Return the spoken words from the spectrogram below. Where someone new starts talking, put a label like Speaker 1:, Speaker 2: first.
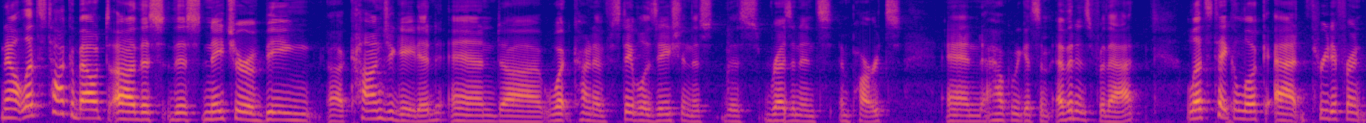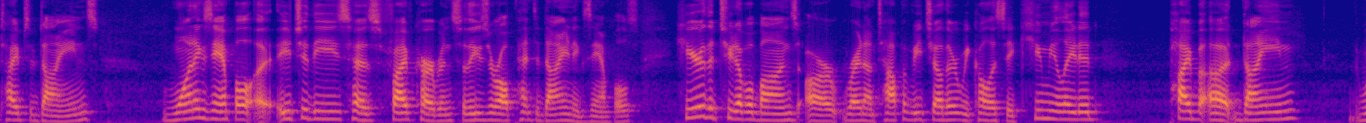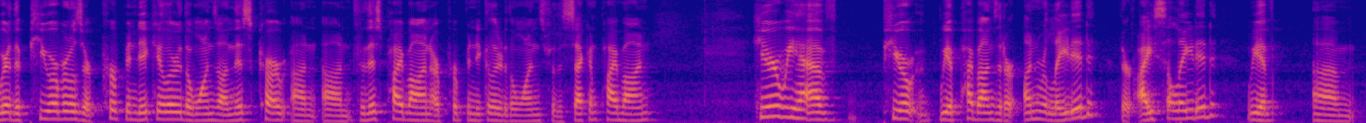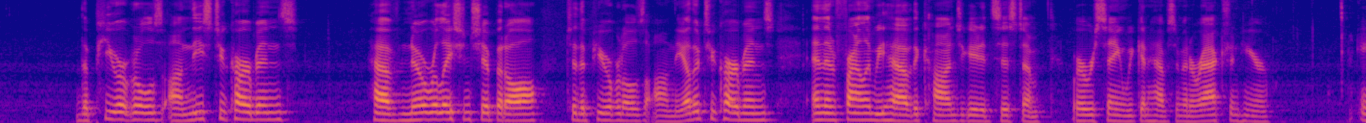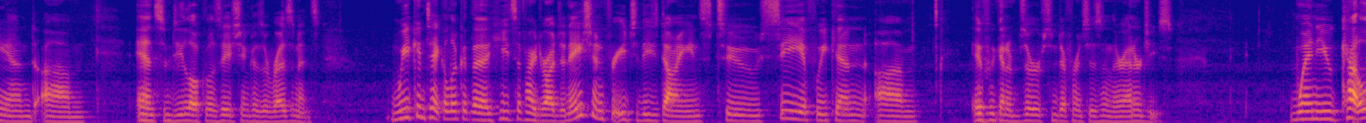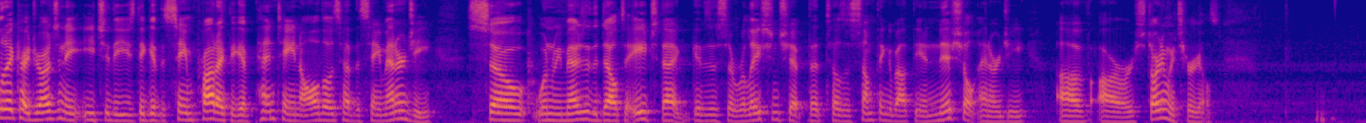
Speaker 1: Now let's talk about uh, this this nature of being uh, conjugated and uh, what kind of stabilization this this resonance imparts, and how can we get some evidence for that. Let's take a look at three different types of dienes. One example, uh, each of these has five carbons, so these are all pentadiene examples. Here the two double bonds are right on top of each other. We call this a cumulated pi, uh, diene where the p orbitals are perpendicular, the ones on this car on, on for this pi bond are perpendicular to the ones for the second pi bond. Here we have pure we have pi bonds that are unrelated, they're isolated. We have um, the p orbitals on these two carbons have no relationship at all to the p orbitals on the other two carbons. And then finally we have the conjugated system where we're saying we can have some interaction here and um, and some delocalization because of resonance. We can take a look at the heats of hydrogenation for each of these dienes to see if we can um, if we can observe some differences in their energies. When you catalytic hydrogenate each of these, they give the same product. They give pentane. All those have the same energy. So when we measure the delta H, that gives us a relationship that tells us something about the initial energy of our starting materials.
